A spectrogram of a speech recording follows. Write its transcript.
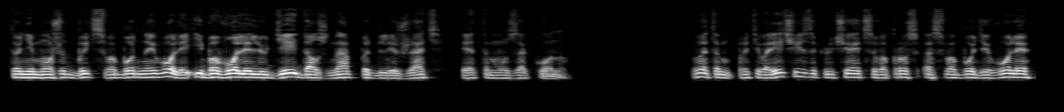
то не может быть свободной воли, ибо воля людей должна подлежать этому закону. В этом противоречии заключается вопрос о свободе воли,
